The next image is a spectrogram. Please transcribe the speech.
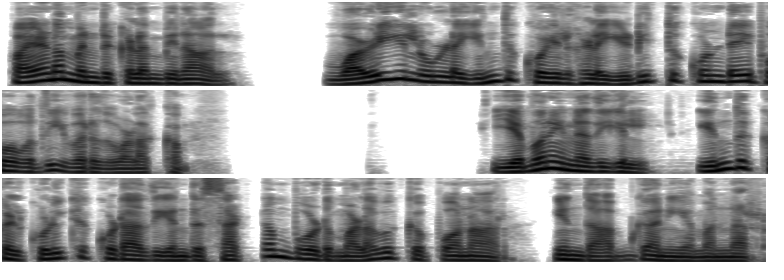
பயணம் என்று கிளம்பினால் வழியில் உள்ள இந்து கோயில்களை இடித்துக்கொண்டே போவது இவரது வழக்கம். யமுனை நதியில் இந்துக்கள் குளிக்கக்கூடாது என்று சட்டம் போடும் அளவுக்கு போனார் இந்த ஆப்கானிய மன்னர்.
